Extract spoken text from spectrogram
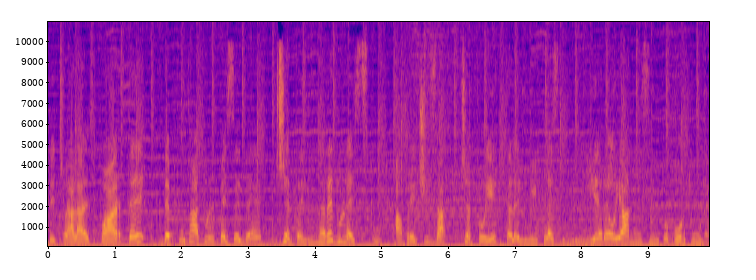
De cealaltă parte, deputatul PSD, Cetelin Redulescu, a precizat ce proiectele lui Ple subliniere OIA nu sunt oportune.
